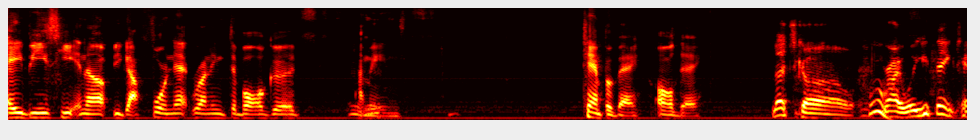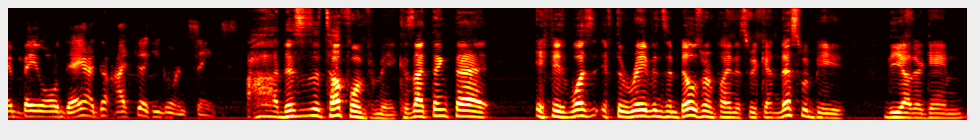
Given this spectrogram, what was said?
AB's heating up. You got Fournette running the ball good. I Mhm. mean, Tampa Bay all day. let's go. Whew. Right, what do you think? Tampa Bay all day? I don't. I feel like you're going Saints. Ah, this is a tough one for me because I think that if it was if the Ravens and Bills weren't playing this weekend, this would be the other game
